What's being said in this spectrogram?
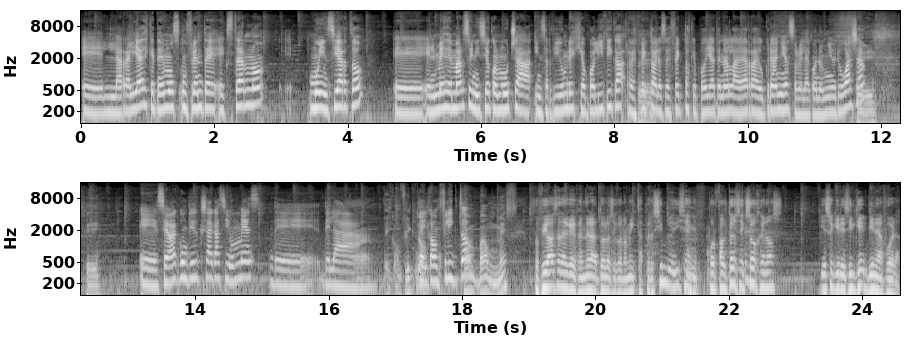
eh, la realidad es que tenemos un frente externo eh, muy incierto. Eh, el mes de marzo inició con mucha incertidumbre geopolítica respecto Sí. a los efectos que podría tener la guerra de Ucrania sobre la economía uruguaya. sí, sí. Eh, se va a cumplir ya casi un mes de, de la, ¿Del conflicto? del conflicto. ¿Ya ¿Va un mes? Sofía, vas a tener que defender a todos los economistas, pero siempre dicen por factores exógenos, y eso quiere decir que viene de afuera.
